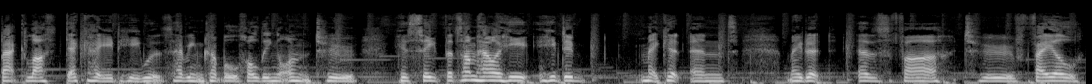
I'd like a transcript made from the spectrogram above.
back last decade, he was having trouble holding on to his seat. But somehow he he did make it and made it as far to fail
